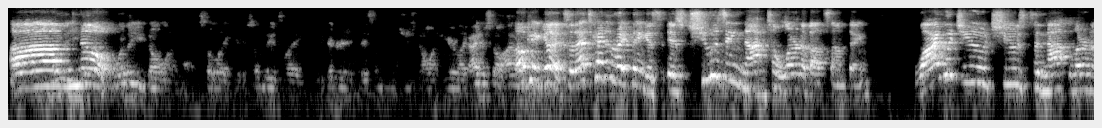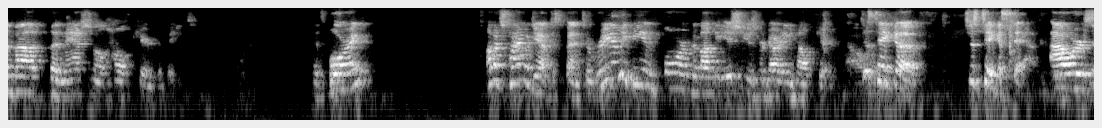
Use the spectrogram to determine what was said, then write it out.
um no. Whether you don't want to know. So like, if somebody's like, you're want to hear, like, I just don't. I don't Okay, good. So that's kind of the right thing is is choosing not to learn about something. Why would you choose to not learn about the national health care debate? It's boring. How much time would you have to spend to really be informed about the issues regarding healthcare? Just take a just take a stab. Hours,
